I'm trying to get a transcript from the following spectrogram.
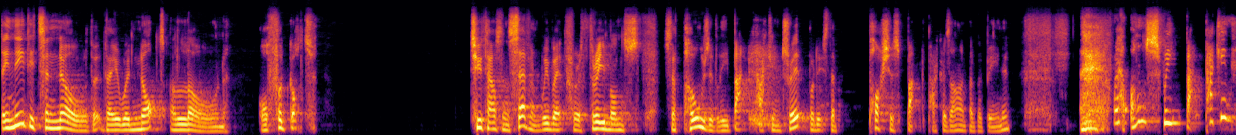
They needed to know that they were not alone or forgotten. 2007, we went for a three months supposedly backpacking trip, but it's the poshest backpackers I've ever been in. well, en suite backpacking?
